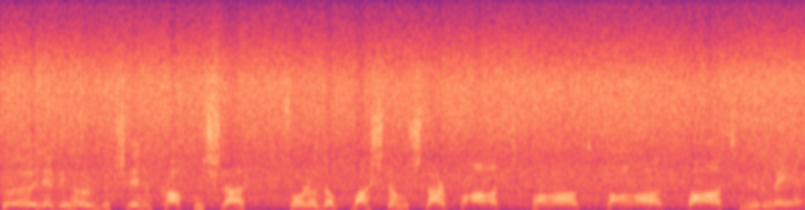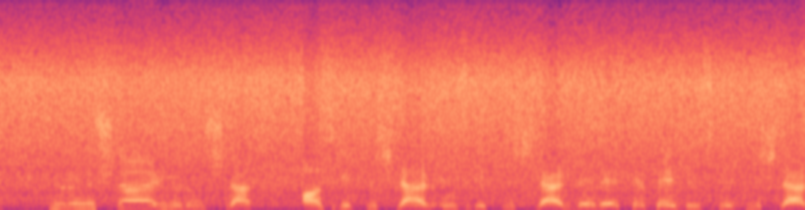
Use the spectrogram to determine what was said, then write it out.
şöyle bir hörgüçlenip kalkmışlar. Sonra da başlamışlar pat pat pat pat yürümeye. Yürümüşler, yürümüşler. Az gitmişler, uz gitmişler, dere, tepe, düz gitmişler.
